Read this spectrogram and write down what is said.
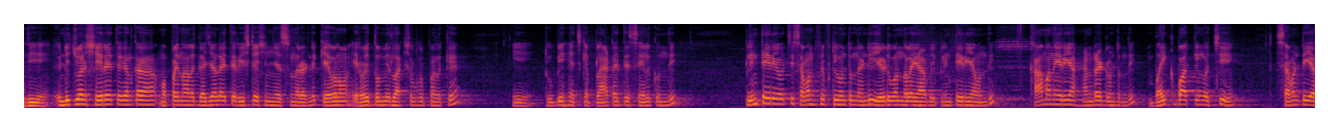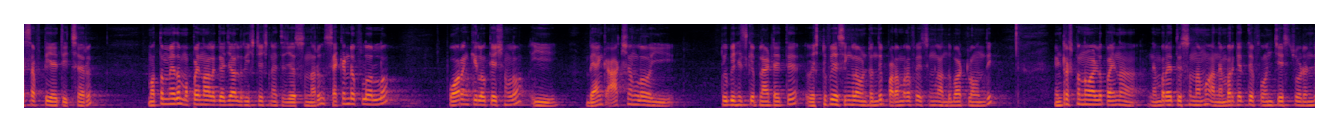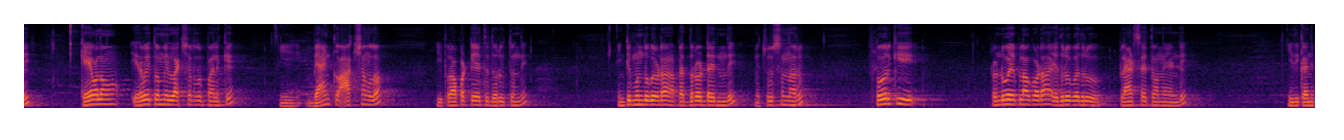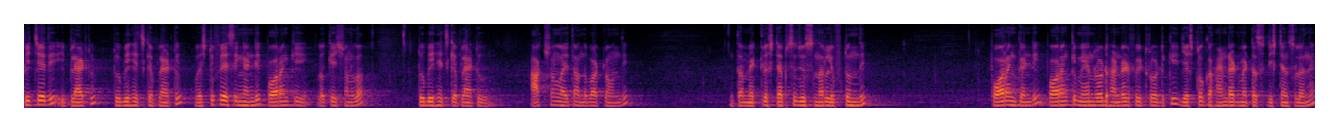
ఇది ఇండివిజువల్ షేర్ అయితే కనుక ముప్పై నాలుగు గజాలు అయితే రిజిస్ట్రేషన్ చేస్తున్నారండి. కేవలం ఇరవై తొమ్మిది లక్షల రూపాయలకే ఈ టూ బీహెచ్కే ప్లాట్ అయితే సేల్కు ఉంది. ప్లింట్ ఏరియా వచ్చి సెవెన్ ఫిఫ్టీ ఉంటుందండి. ఏడు వందల యాభై ప్లింట్ ఏరియా ఉంది. కామన్ ఏరియా హండ్రెడ్ ఉంటుంది. బైక్ పార్కింగ్ వచ్చి సెవెంటీ ఎస్ఎఫ్టీ అయితే ఇచ్చారు. మొత్తం మీద ముప్పై నాలుగు గజాలు రిజిస్ట్రేషన్ అయితే చేస్తున్నారు. సెకండ్ ఫ్లోర్లో పోరంకి లొకేషన్లో ఈ బ్యాంక్ ఆక్షన్లో ఈ టూ బీహెచ్కే ప్లాట్ అయితే వెస్ట్ ఫేసింగ్లో ఉంటుంది పడమర ఫేసింగ్లో అందుబాటులో ఉంది. ఇంట్రెస్ట్ ఉన్న వాళ్ళు పైన నెంబర్ అయితే ఇస్తున్నాము. ఆ నెంబర్కి అయితే ఫోన్ చేసి చూడండి. కేవలం ఇరవై తొమ్మిది లక్షల రూపాయలకే ఈ బ్యాంకు ఆక్షన్లో ఈ ప్రాపర్టీ అయితే దొరుకుతుంది. ఇంటి ముందు కూడా పెద్ద రోడ్డు అయింది మీరు చూస్తున్నారు. ఫ్లోర్కి రెండు వైపులా కూడా ఎదురు బెదురు ఫ్లాట్స్ అయితే ఉన్నాయండి. ఇది కనిపించేది ఈ flat two BHK flat. West facing అండి పోరంకి లొకేషన్లో టూ బీహెచ్కే ఫ్లాట్ ఆక్షన్లో అయితే అందుబాటులో ఉంది. ఇంత మెట్లు స్టెప్స్ చూస్తున్నారు లిఫ్ట్ ఉంది. పోరంక్ అండి. Poranki main road hundred feet రోడ్కి జస్ట్ ఒక హండ్రెడ్ మీటర్స్ డిస్టెన్స్లోనే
